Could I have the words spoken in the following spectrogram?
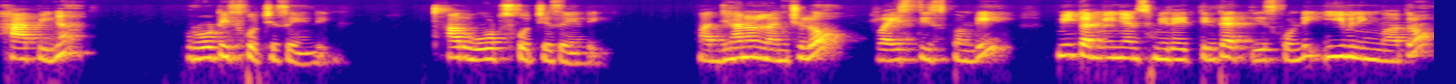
హ్యాపీగా రోటీస్కి వచ్చేసేయండి. ఆరు ఓట్స్కి వచ్చేసేయండి. మధ్యాహ్నం లంచ్లో రైస్ తీసుకోండి. మీ కన్వీనియన్స్ మీరు ఏది తింటే అది తీసుకోండి. ఈవినింగ్ మాత్రం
